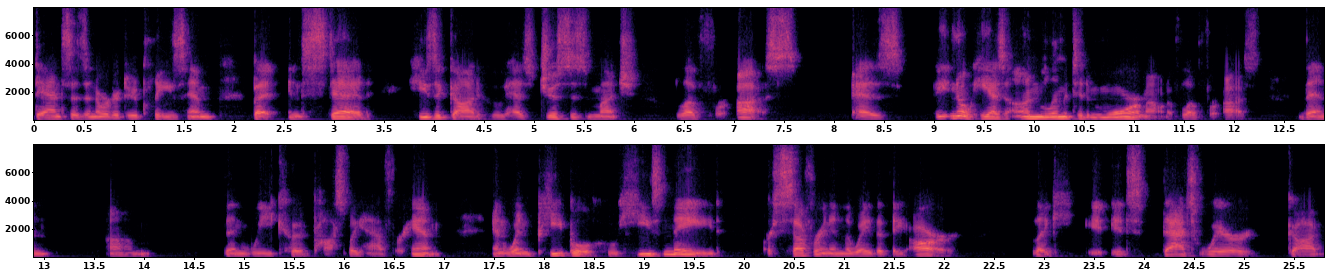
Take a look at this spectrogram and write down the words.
dances in order to please him. But instead, he's a God who has just as much love for us as no, he has unlimited more amount of love for us than um, than we could possibly have for him. And when people who he's made are suffering in the way that they are, like it, it's that's where God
